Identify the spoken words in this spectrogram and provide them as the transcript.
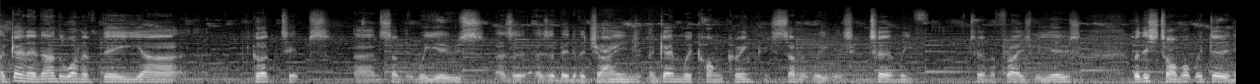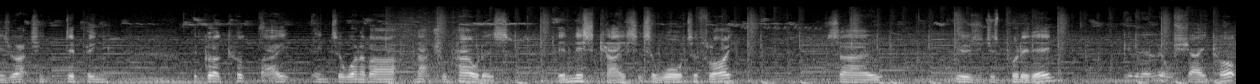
again another one of the uh, glug tips and something we use as a, as a bit of a change. Again we're conquering. It's something we it's a term we term of phrase we use. But this time what we're doing is we're actually dipping the glug hook bait into one of our natural powders. In this case it's a water fly. So usually just put it in give it a little shake up.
